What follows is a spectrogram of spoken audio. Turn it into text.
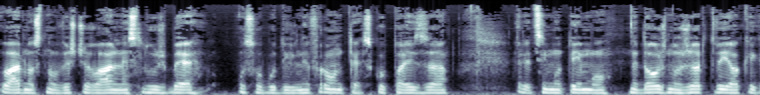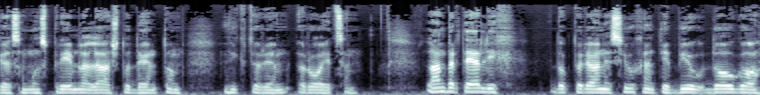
varnostno-obveščevalne službe osvobodilne fronte skupaj z recimo temu nedolžno žrtvijo, ki ga je samo spremljala študentom Viktorjem Rojcem. Lambert Erlich, dr. Janes Juhant je bil dolgo,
